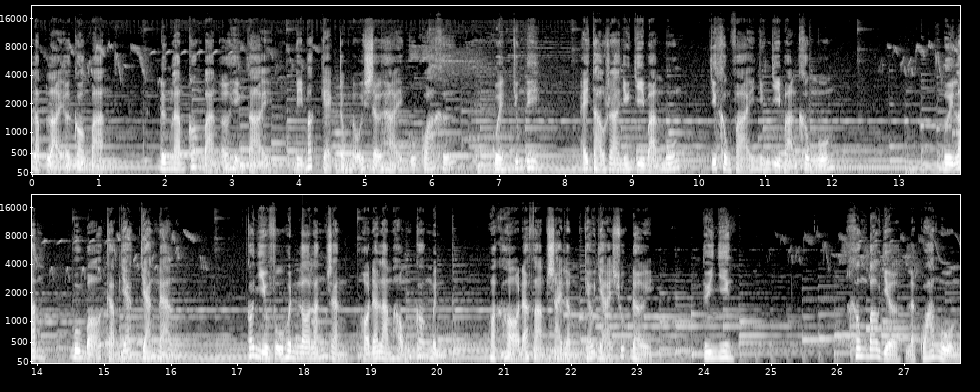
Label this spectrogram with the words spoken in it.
lặp lại ở con bạn. Đừng làm con bạn ở hiện tại bị mắc kẹt trong nỗi sợ hãi của quá khứ. Quên chúng đi hãy tạo ra những gì bạn muốn chứ không phải những gì bạn không muốn 15. Buông bỏ cảm giác chán nản Có nhiều phụ huynh lo lắng rằng họ đã làm hỏng con mình hoặc họ đã phạm sai lầm kéo dài suốt đời. Tuy nhiên, không bao giờ là quá muộn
